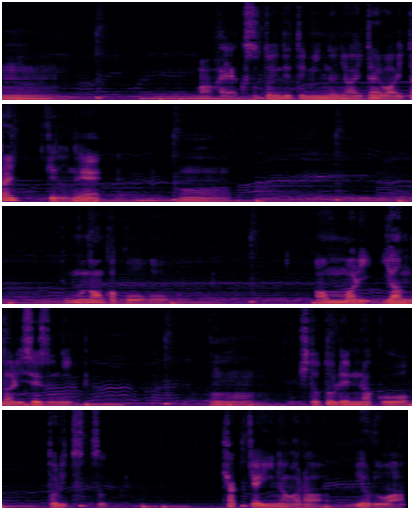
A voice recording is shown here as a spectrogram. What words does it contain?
うん。まあ早く外に出てみんなに会いたいは会いたいけどね。うん。でもなんかこうあんまり病んだりせずにうん人と連絡を取りつつキャッキャ言いながら夜は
